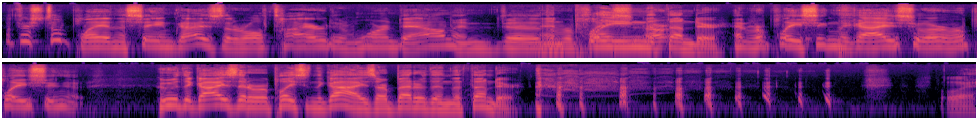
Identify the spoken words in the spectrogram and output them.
But they're still playing the same guys that are all tired and worn down, and uh, And the playing the are- Thunder. and replacing the guys who are replacing. Who the guys that are replacing the guys are better than the Thunder. Boy,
